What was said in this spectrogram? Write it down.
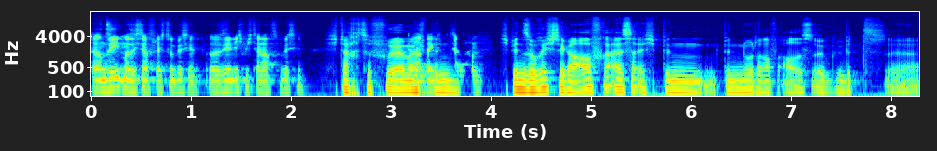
daran sehnt man sich dann vielleicht so ein bisschen. Also sehne ich mich danach so ein bisschen. Ich dachte früher immer, ich bin, ich, ich bin, so richtiger Aufreißer. Ich bin, bin nur darauf aus, irgendwie mit äh,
